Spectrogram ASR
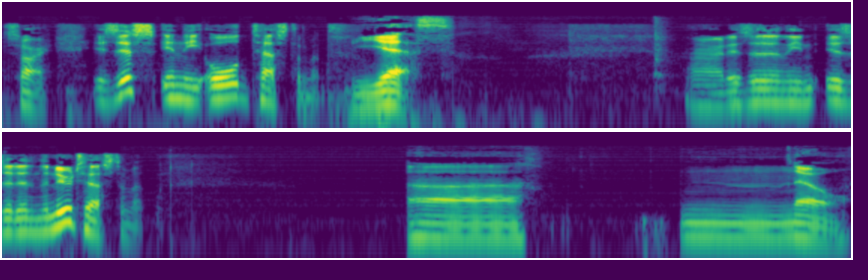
Sorry. Is this in the Old Testament? Yes. All right. Is it in the Is it in the New Testament? Uh, no.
